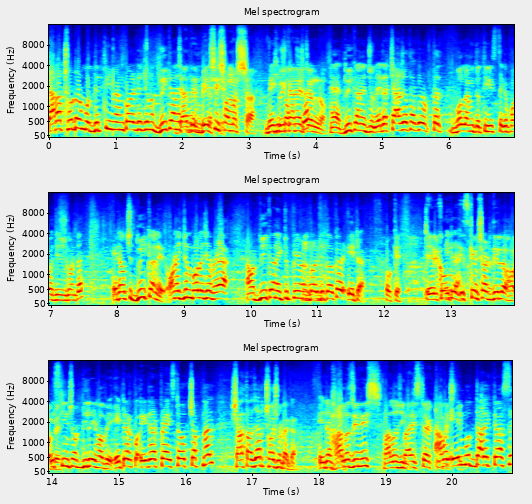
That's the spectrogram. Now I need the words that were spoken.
যারা ছোটর মধ্যে প্রিমিয়াম কোয়ালিটির জন্য দুই কানের যাদের বেশি সমস্যা বেশি কানের জন্য। হ্যাঁ দুই কানের জন্য। এটা চার্জও থাকবে আপনার বললাম তো তিরিশ থেকে পঁয়ত্রিশ ঘণ্টা। এটা হচ্ছে দুই কানের। অনেকজন বলে যে ভাইয়া আমার দুই কানে একটু প্রিমিয়াম কোয়ালিটি দরকার। এটা। ওকে এরকম স্ক্রিনশট দিলে হবে। স্ক্রিনশট দিলেই হবে। এটার এটার প্রাইসটা হচ্ছে আপনার সাত হাজার ছয়শো টাকা। এটা ভালো জিনিস ভালো জিনিস। আবার এর মধ্যে আরেকটা আছে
